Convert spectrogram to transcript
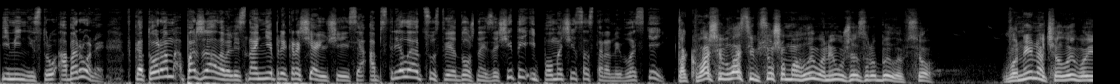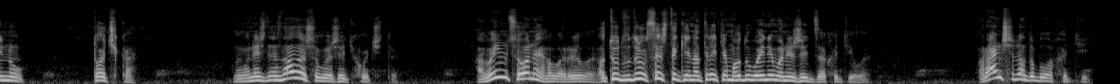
и министру обороны, в котором пожаловались на непрекращающиеся обстрелы, отсутствие должной защиты и помощи со стороны властей. Так ваші власті все, що могли, вони вже зробили. Все. Вони почали війну. Точка. Ну вони ж не знали, що ви жити хочете. А ви їм цього не говорили. А тут вдруг все ж таки на третьому году війни вони жити захотіли. Раніше треба було хотіти.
